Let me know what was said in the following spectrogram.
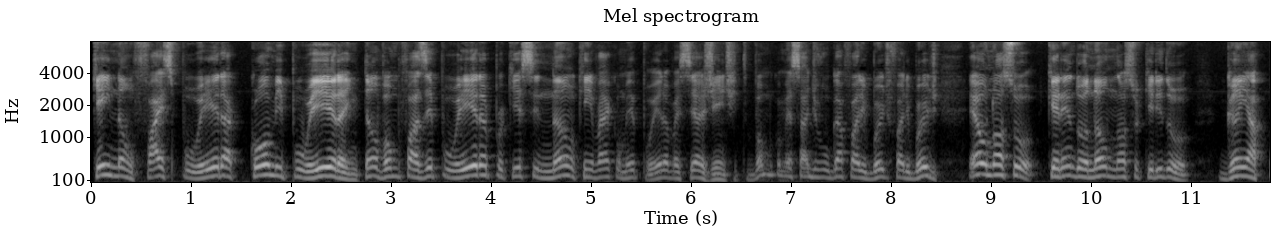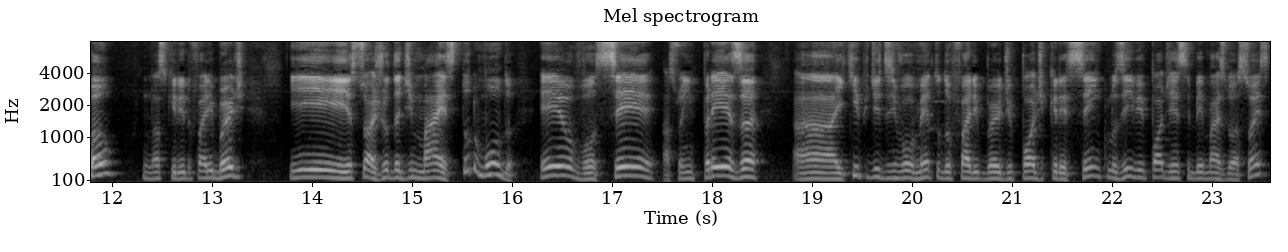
Quem não faz poeira, come poeira. Então vamos fazer poeira, porque senão quem vai comer poeira vai ser a gente. Então, vamos começar a divulgar Firebird. Firebird é o nosso, querendo ou não, nosso querido ganha-pão, nosso querido Firebird. E isso ajuda demais. Todo mundo, eu, você, a sua empresa, a equipe de desenvolvimento do Firebird pode crescer, inclusive pode receber mais doações.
